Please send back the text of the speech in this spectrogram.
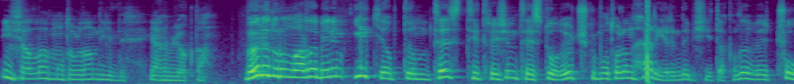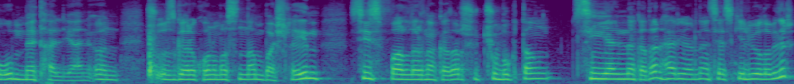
İnşallah motordan değildir. Yani bloktan. Böyle durumlarda benim ilk yaptığım test titreşim testi oluyor. Çünkü motorun her yerinde bir şey takılı ve çoğu metal yani. Ön şu ızgara korumasından başlayın sis farlarına kadar şu çubuktan sinyaline kadar her yerden ses geliyor olabilir.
